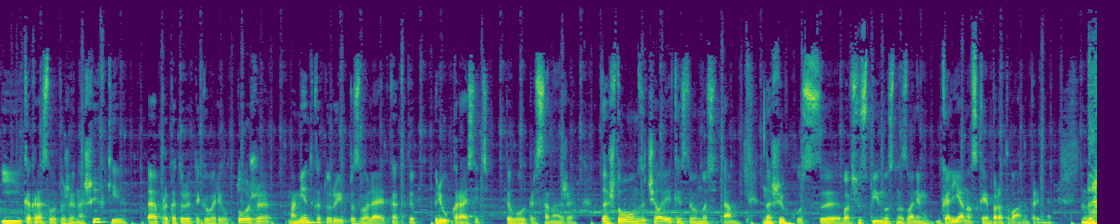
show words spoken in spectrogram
И как раз вот уже нашивки, да, про которые ты говорил, тоже момент, который позволяет как-то приукрасить твоего персонажа. Да что он за человек, если он носит там нашивку с, во всю спину с названием «Гальяновская братва», например. Да.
